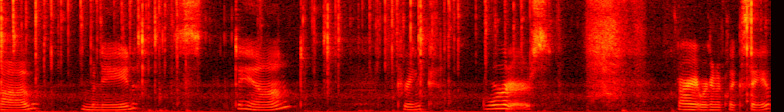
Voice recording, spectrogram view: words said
of lemonade stand drink orders. All right, we're gonna click save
